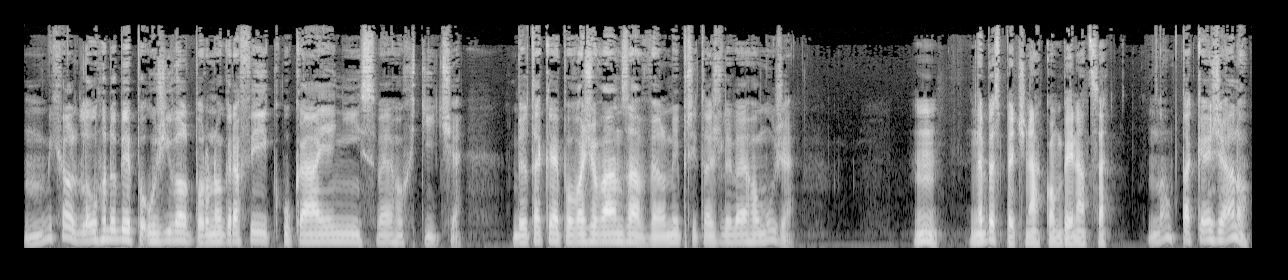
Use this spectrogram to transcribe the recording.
Michal dlouhodobě používal pornografii k ukájení svého chtíče. Byl také považován za velmi přitažlivého muže. Hmm, nebezpečná kombinace. No, také, že ano.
